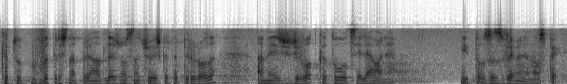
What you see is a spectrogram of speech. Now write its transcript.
като вътрешна принадлежност на човешката природа, ами е живот като оцеляване. И то с временен успех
